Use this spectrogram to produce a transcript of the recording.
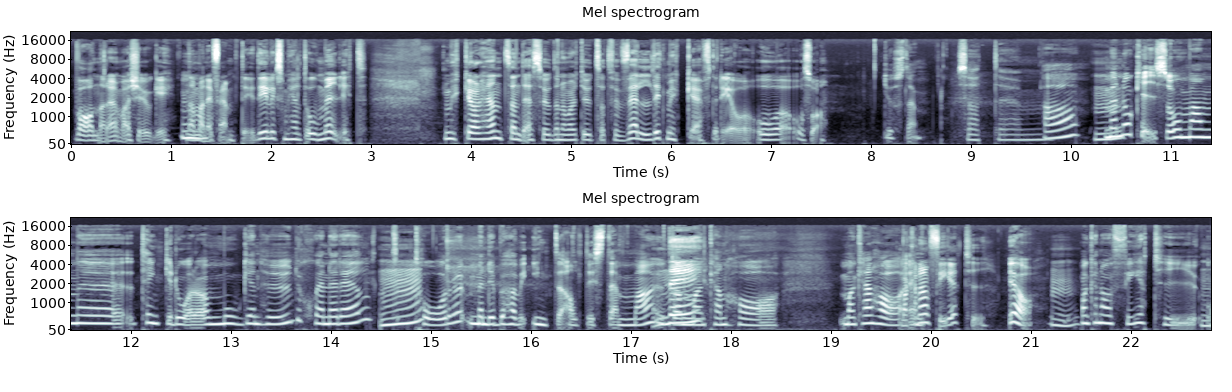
var när den var 20, när Mm. man är 50. Det är liksom helt omöjligt. Mycket har hänt sedan dess. Huden har varit utsatt för väldigt mycket efter det och, och, och så. Just det. Så att, ehm, Ja, mm. men okej, så om man eh, tänker då, då mogen hud generellt, Mm. torr, men det behöver inte alltid stämma. Utan Nej. man kan ha man kan ha Man kan en, ha fet hy. Ja, Mm. man kan ha en fet hy Mm.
